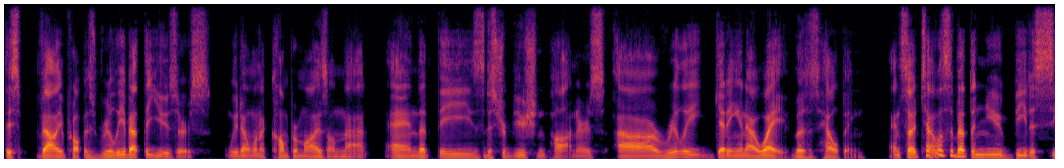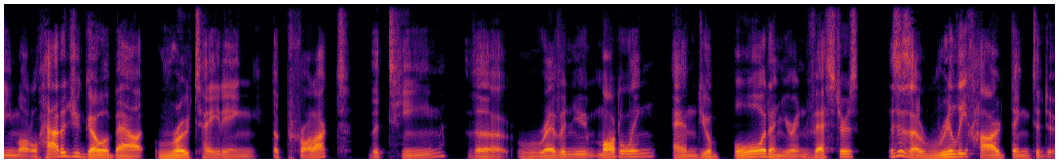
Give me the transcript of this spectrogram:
this value prop is really about the users we don't want to compromise on that and that these distribution partners are really getting in our way versus helping and so tell us about the new b2c model how did you go about rotating the product the team the revenue modeling and your board and your investors this is a really hard thing to do,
